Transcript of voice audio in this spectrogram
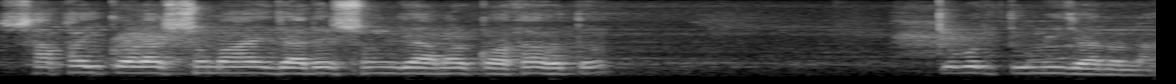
সাফাই করার সময় যাদের সঙ্গে আমার কথা হতো কেবল তুমি জানো না।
